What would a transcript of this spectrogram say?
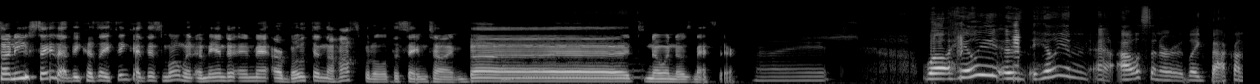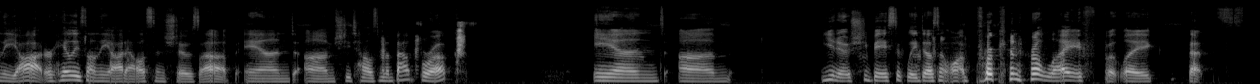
Funny you say that because I think at this moment Amanda and Matt are both in the hospital at the same time, but no one knows Matt's there. Right. Well, Haley is Haley and Allison are like back on the yacht, or Haley's on the yacht. Allison shows up and um, she tells him about Brooke, and um, you know she basically doesn't want Brooke in her life, but like that's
